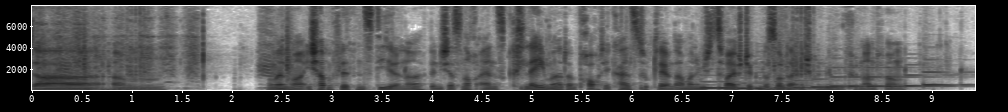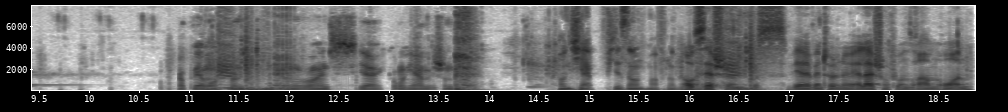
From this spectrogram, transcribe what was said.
da, ähm, Moment mal, ich habe einen Flint and Steel, ne? Wenn ich jetzt noch eins claime, dann braucht ihr keins zu claimen. Da haben wir nämlich zwei Stück und das sollte eigentlich genügen für den Anfang. Ich glaube, wir haben auch schon irgendwo eins. Ja, guck mal, hier haben wir schon drei. Und ich habe vier Soundmuffler. Oh, sehr schön. Das wäre eventuell eine Erleichterung für unsere armen Ohren.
